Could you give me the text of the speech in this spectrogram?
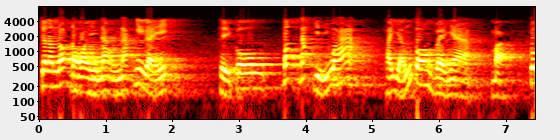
Cho nên nó đòi nặng nặc như vậy, thì cô bất đắc dĩ quá, phải dẫn con về nhà mà cô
